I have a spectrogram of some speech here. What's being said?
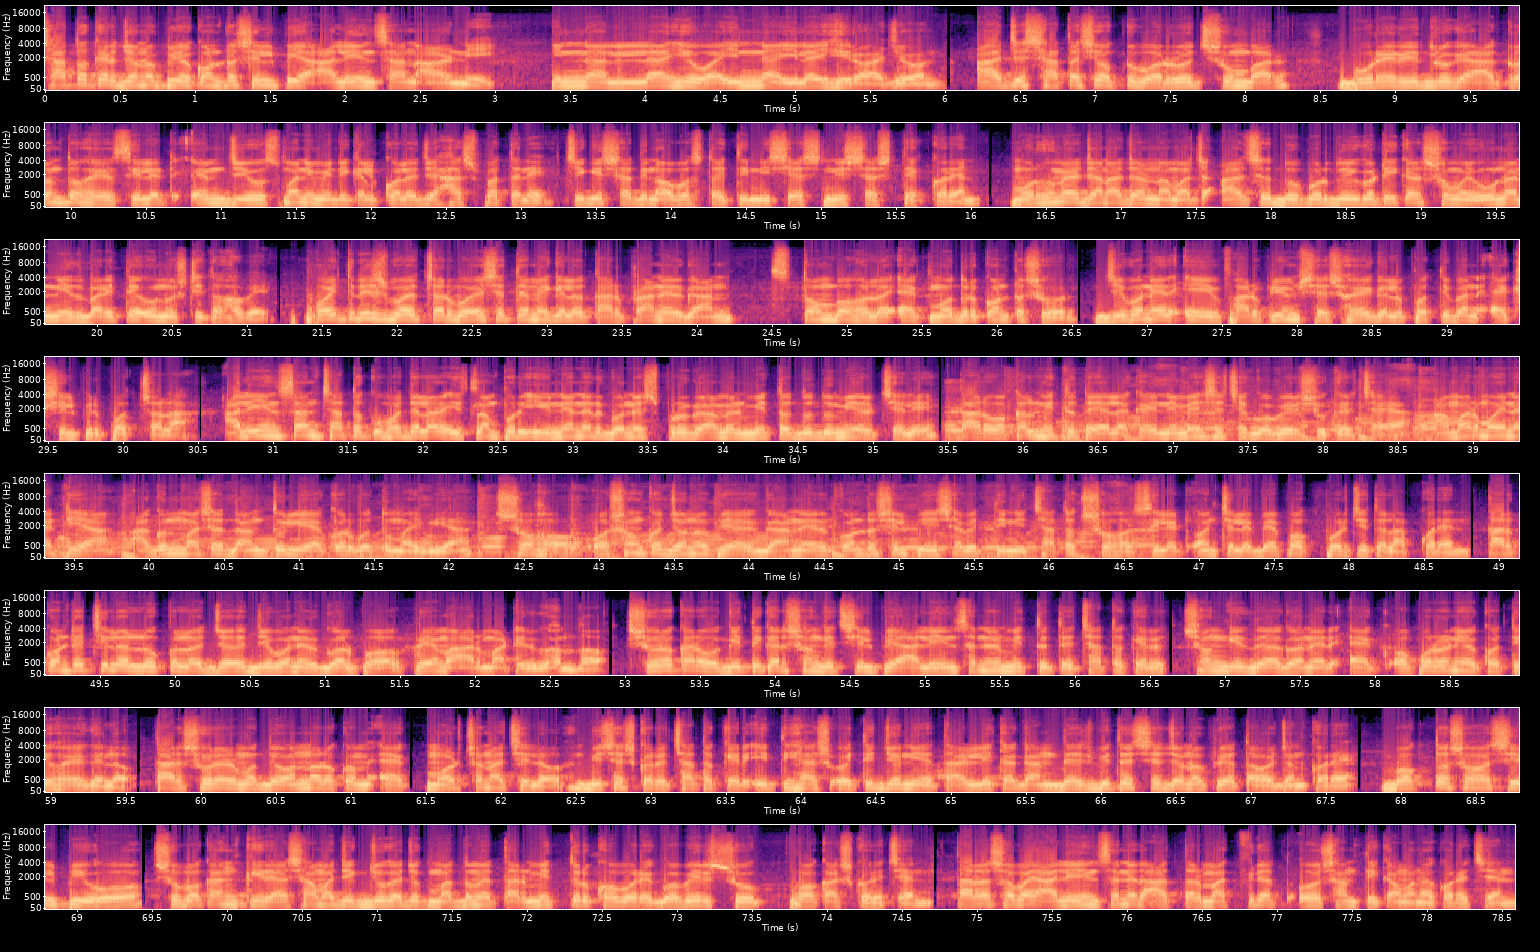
ছাতকের জনপ্রিয় কণ্ঠশিল্পী আলী ইনসান আর নেই। ইন্না লিল্লাহি ওয়া ইন্না ইলাইহি রাজিউন। আজ সাতাশে অক্টোবর, রোজ সোমবার, ভোরে হৃদরোগে আক্রান্ত হয়ে সিলেট এমজি উসমানী মেডিকেল কলেজে হাসপাতালে চিকিৎসাধীন অবস্থায় তিনি শেষ নিঃশ্বাস ত্যাগ করেন। মরহুমের জানাজার নামাজ আজ দুপুর দুই ঘটিকার সময় উনার নিজ বাড়িতে অনুষ্ঠিত হবে। পঁয়ত্রিশ বছর বয়সে থেমে গেল তার প্রাণের গান। স্তম্ভ হলো এক মধুর কণ্ঠস্বর। জীবনের এই পারফিউম শেষ হয়ে গেল প্রতিবান এক শিল্পীর পথ চলা। আলী ইনসান ছাতক উপজেলার ইসলামপুর ইউনিয়নের গণেশপুর গ্রামের মৃত দুদু মিয়ার ছেলে, তার অকাল মৃত্যুতে এলাকায় নেমে এসেছে গভীর সুখের ছায়া। আমার ময়নাটিয়া, আগুন মাসের দান তুলিয়া করব তোমায় বিয়া। সহ অসংখ্য জনপ্রিয় গানের কণ্ঠশিল্পী হিসাবে তিনি ছাতক সহ সিলেট অঞ্চলে ব্যাপক পরিচিত লাভ করেন। তার কণ্ঠে ছিল লোকলজ্জ জীবনের গল্প, প্রেম আর মাটির গন্ধ। সুরকার ও গীতিকার সংগীত শিল্পী আলী ইনসানের মৃত্যুতে ছাতকের সঙ্গীতগণের এক অপরণীয় ক্ষতি হয়ে গেল। তার সুরের মধ্যে অন্যরকম এক মর্চনা ছিল। বিশেষ করে ছাতকের ইতিহাস, ঐতিহ্য নিয়ে তার লেখা গান দেশ বিদেশে জনপ্রিয়তা অর্জন করে। ভক্ত সহ শিল্পী ও শুভাকাঙ্ক্ষীরা সামাজিক যোগাযোগ মাধ্যমে তার মৃত্যুর খবরে গভীর সুখ প্রকাশ করেছেন। তারা সবাই আলী ইনসানের আত্মার মাগফিরাত ও শান্তি কামনা করেছেন।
